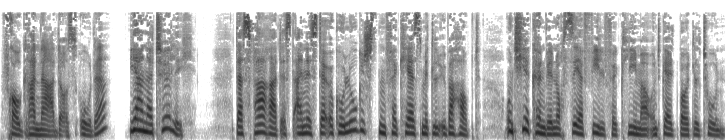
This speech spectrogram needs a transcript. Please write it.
Frau Granados, oder? Ja, natürlich. Das Fahrrad ist eines der ökologischsten Verkehrsmittel überhaupt, und hier können wir noch sehr viel für Klima und Geldbeutel tun.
